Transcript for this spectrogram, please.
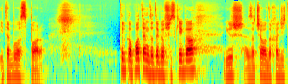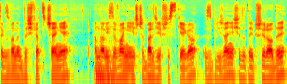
i to było sporo. Tylko potem do tego wszystkiego już zaczęło dochodzić tak zwane doświadczenie, analizowanie jeszcze bardziej wszystkiego, zbliżanie się do tej przyrody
